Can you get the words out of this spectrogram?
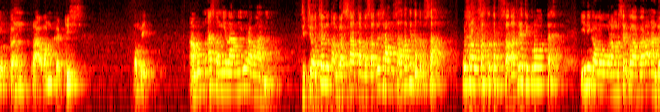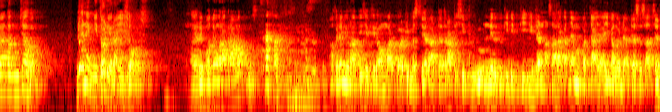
korban rawan gadis pemilik. Amr bin As kan ngilangi rawani. Dijajal itu tambah sat, tambah sat, itu usah, tapi tetap sat. Terus usah tetap sat, akhirnya diprotes. Ini kalau orang Mesir kelaparan Anda tanggung jawab. Dia neng ngidoni ra iso. Repotnya orang keramat. Akhirnya nyurati Sayyidina Umar bahwa di Mesir ada tradisi dulu nil begini-begini dan masyarakatnya mempercayai kalau tidak ada sesajen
